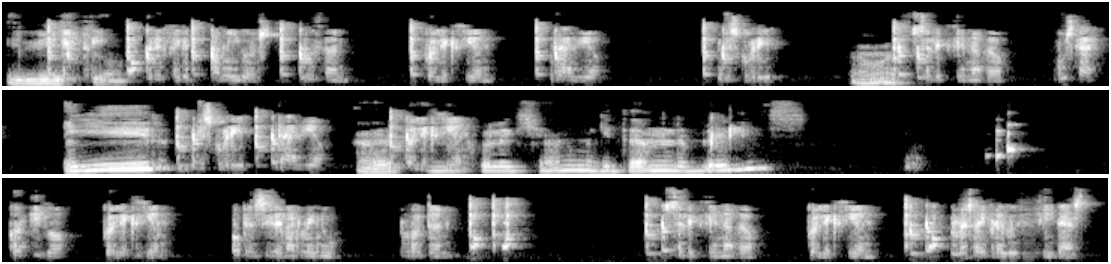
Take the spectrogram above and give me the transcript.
y listo. Amigos. Buzón. Colección. Radio. Descubrir. Seleccionado. Ir. Radio. a ver Colección. colección me quitaron de playlist. Contigo. Colección. Sidebar menú. Botón. Seleccionado. Colección. Más reproducidas.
